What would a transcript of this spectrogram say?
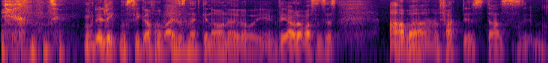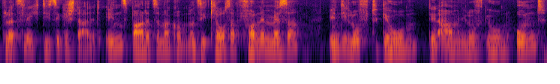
und er legt Musik auf, man weiß es nicht genau, ne, wer oder was es ist. Aber Fakt ist, dass plötzlich diese Gestalt ins Badezimmer kommt. Man sieht Close-up von dem Messer in die Luft gehoben, den Arm in die Luft gehoben und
